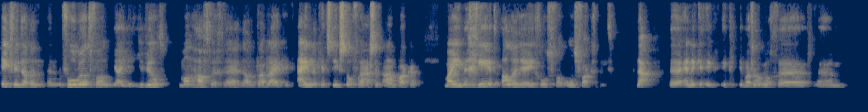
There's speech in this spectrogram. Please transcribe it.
ik vind dat een, een voorbeeld van, ja, je, je wilt manhaftig, hè, dan klaarblijkelijk eindelijk het stikstofvraagstuk aanpakken, maar je negeert alle regels van ons vakgebied. Nou, uh, en ik, ik, ik, was ook nog um,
